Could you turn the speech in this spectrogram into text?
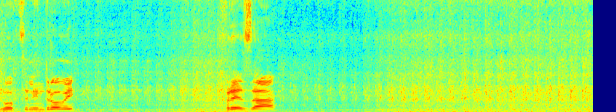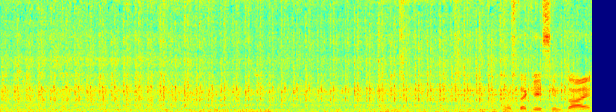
Двохциліндровий. Фреза. Такий сінтай.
